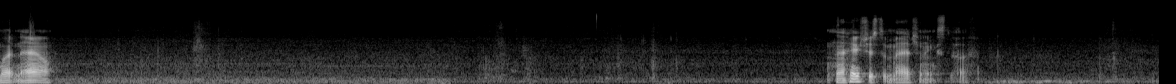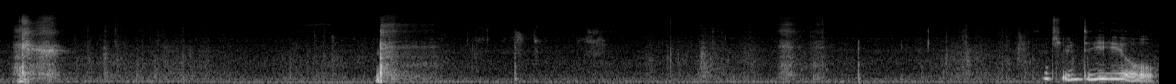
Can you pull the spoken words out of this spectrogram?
What now? Now he's just imagining stuff. What's your deal?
